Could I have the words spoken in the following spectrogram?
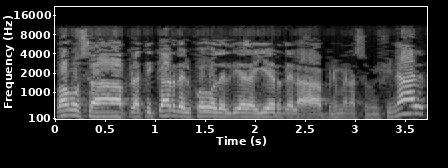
Vamos a platicar del juego del día de ayer de la primera semifinal.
